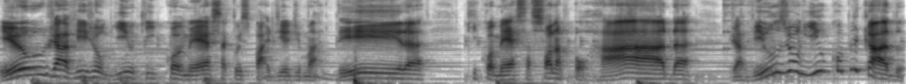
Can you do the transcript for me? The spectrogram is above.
Eu já vi joguinho que começa com espadinha de madeira, que começa só na porrada. Já vi uns joguinhos complicados.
